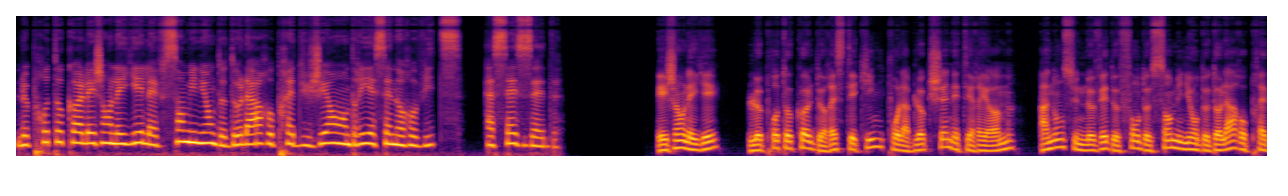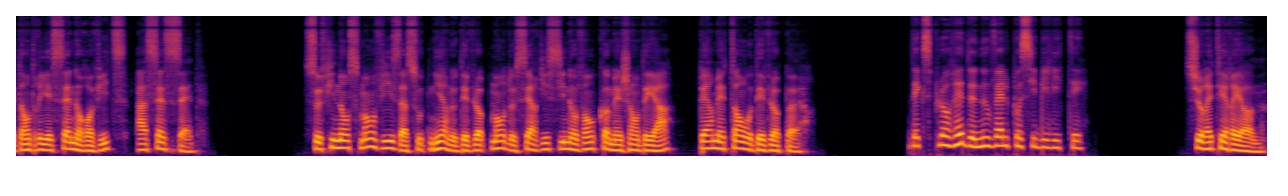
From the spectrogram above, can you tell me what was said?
le protocole Agent Layé lève 100 millions de dollars auprès du géant Andreessen Horowitz, à 16Z. Et Jean Layé, le protocole de restaking pour la blockchain Ethereum, annonce une levée de fonds de 100 millions de dollars auprès d'Andreessen Horowitz, à 16Z. Ce financement vise à soutenir le développement de services innovants comme DA, permettant aux développeurs d'explorer de nouvelles possibilités. Sur Ethereum.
